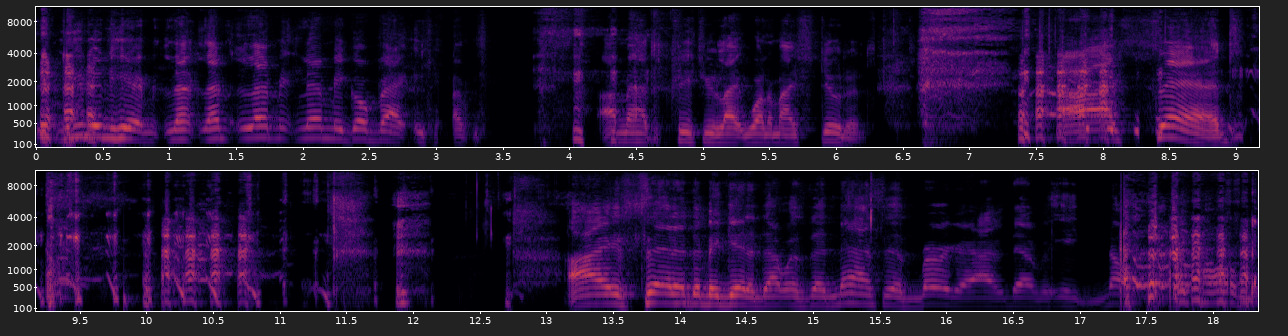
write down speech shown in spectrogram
You didn't hear me. Let, let, let me let me go back. I'm I'm gonna have to treat you like one of my students. I said, I said at the beginning that was the nastiest burger I've ever eaten. No, they called me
